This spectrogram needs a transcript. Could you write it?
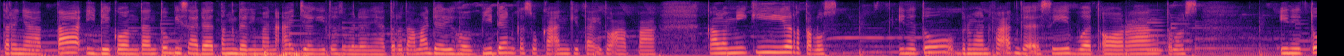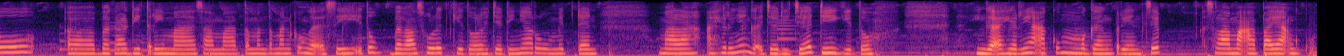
ternyata ide konten tuh bisa datang dari mana aja gitu sebenarnya terutama dari hobi dan kesukaan kita itu apa. Kalau mikir terus ini tuh bermanfaat gak sih buat orang? Terus ini tuh uh, bakal diterima sama teman-temanku gak sih? Itu bakal sulit gitu loh jadinya rumit dan malah akhirnya nggak jadi-jadi gitu. Hingga akhirnya aku memegang prinsip selama apa yang aku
